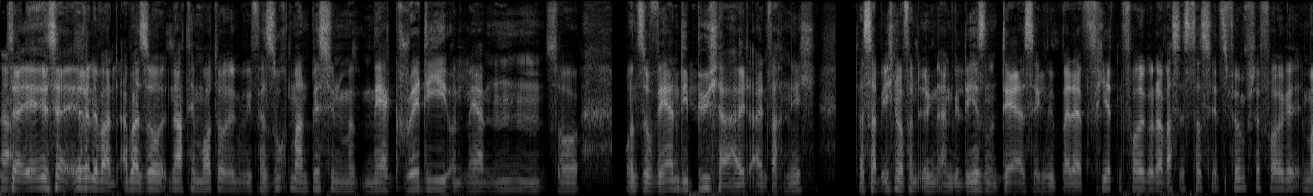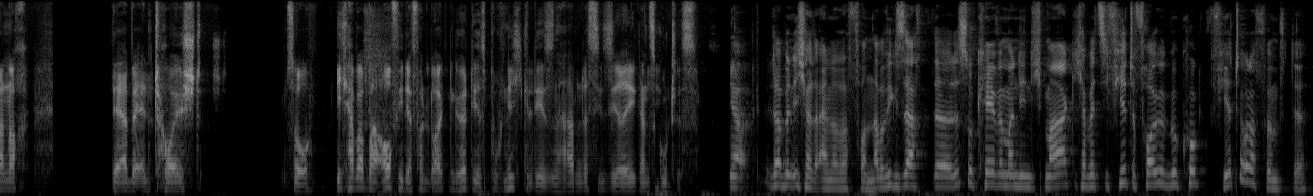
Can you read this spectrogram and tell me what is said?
Ja. Ist ja irrelevant, aber so nach dem Motto irgendwie versuch mal ein bisschen mehr gritty und mehr mm, so und so wären die Bücher halt einfach nicht. Das habe ich nur von irgendeinem gelesen und der ist irgendwie bei der vierten Folge oder was ist das jetzt fünfte Folge immer noch derbe enttäuscht. So, ich habe aber auch wieder von Leuten gehört, die das Buch nicht gelesen haben, dass die Serie ganz gut ist. Ja, da bin ich halt einer davon. Aber wie gesagt, äh, das ist okay, wenn man die nicht mag. Ich habe jetzt die vierte Folge geguckt. Vierte oder fünfte?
